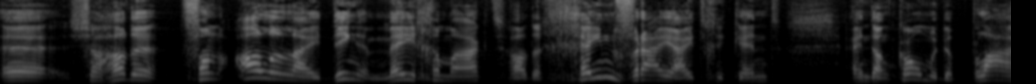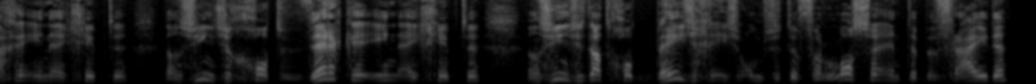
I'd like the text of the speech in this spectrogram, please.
Uh, ze hadden van allerlei dingen meegemaakt, hadden geen vrijheid gekend. En dan komen de plagen in Egypte. Dan zien ze God werken in Egypte. Dan zien ze dat God bezig is om ze te verlossen en te bevrijden.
